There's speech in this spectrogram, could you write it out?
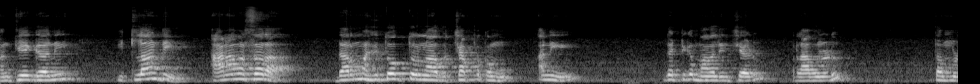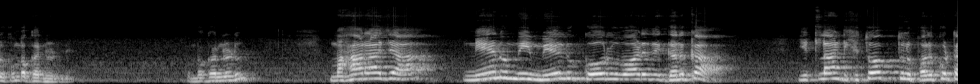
అంతేగాని ఇట్లాంటి అనవసర ధర్మహితోక్తులు నాకు చెప్పకము అని గట్టిగా మందలించాడు రావణుడు తమ్ముడు కుంభకర్ణుడిని. కుంభకర్ణుడు మహారాజా నేను మీ మేలు కోరువాడిని గనుక ఇట్లాంటి హితోక్తులు పలుకుట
